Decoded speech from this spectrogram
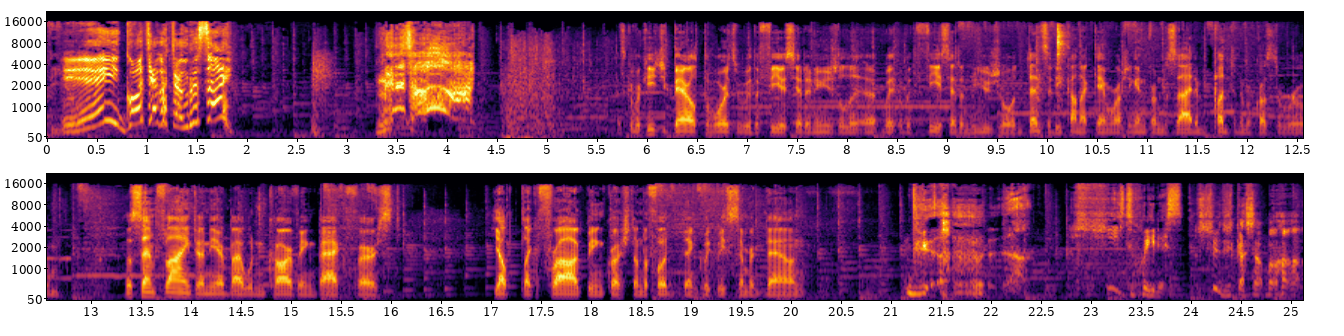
deal. えいごちゃごちゃうるさい As Kawakichi barreled towards me with a fierce yet unusual, uh, with, with fierce yet unusual intensity, Kana came rushing in from the side and punted him across the room. Was sent flying to a nearby wooden carving back first. Yelped like a frog being crushed underfoot, then quickly simmered down. ひどいです主事家様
